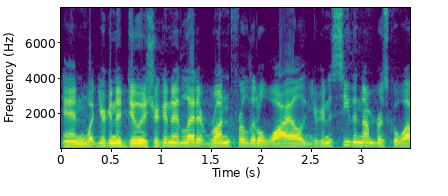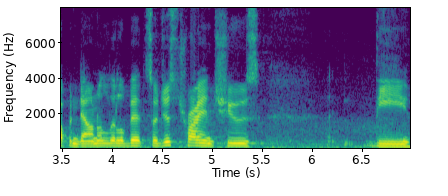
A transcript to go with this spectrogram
and what you're going to do is you're going to let it run for a little while. You're going to see the numbers go up and down a little bit. So just try and choose the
